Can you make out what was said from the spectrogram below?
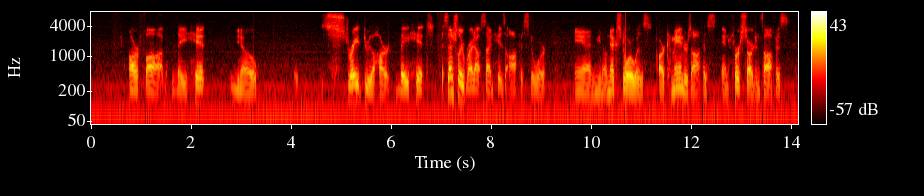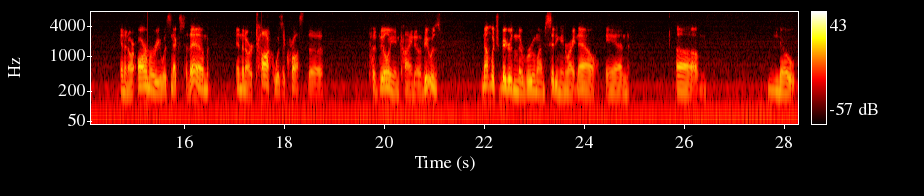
our fob, they hit, you know, straight through the heart. They hit essentially right outside his office door. And, you know, next door was our commander's office and first sergeant's office. And then our armory was next to them. And then our TOC was across the pavilion kind of. It was not much bigger than the room I'm sitting in right now, and um, you know,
